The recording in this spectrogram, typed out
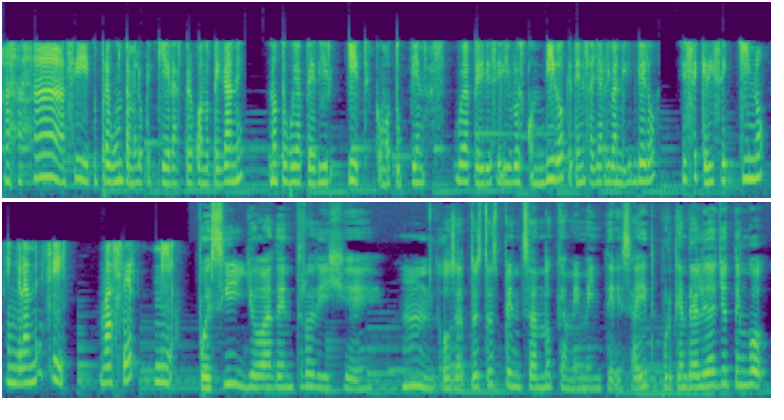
Ajaja, sí, tú pregúntame lo que quieras, pero cuando te gane, no te voy a pedir it como tú piensas. Voy a pedir ese libro escondido que tienes allá arriba en el librero. Ese que dice Kino en grande, sí, va a ser mío. Pues sí, yo adentro dije, "Mm, o sea, tú estás pensando que a mí me interesa IT, porque en realidad yo tengo,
